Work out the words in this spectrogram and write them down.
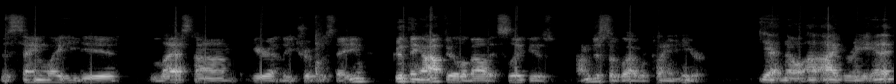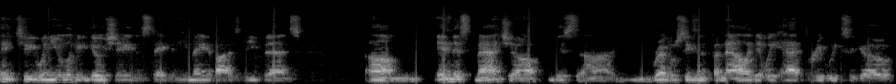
the same way he did last time here at Lee Triplett Stadium. Good thing I feel about it, Slick, is I'm just so glad we're playing here. Yeah, no, I, I agree. And I think, too, when you look at Gautier and the statement he made about his defense, um, in this matchup, this uh, regular season finale that we had three weeks ago,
